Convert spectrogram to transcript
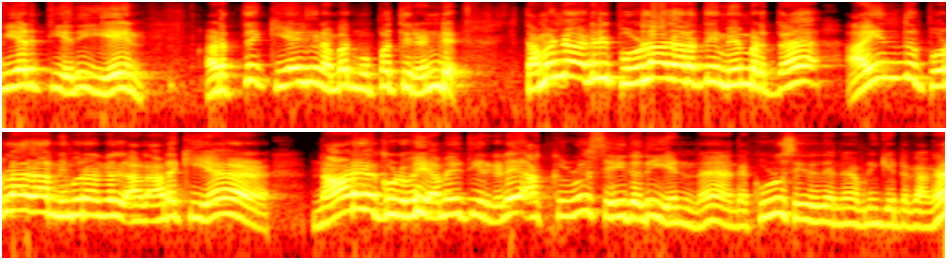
உயர்த்தியது ஏன்? அடுத்து கேள்வி நம்பர் முப்பத்தி ரெண்டு தமிழ்நாட்டில் பொருளாதாரத்தை மேம்படுத்த ஐந்து பொருளாதார நிபுணர்கள் அடக்கிய நாடக குழுவை அமைத்தீர்களே அக்குழு செய்தது என்ன? அந்த குழு செய்தது என்ன அப்படின்னு கேட்டிருக்காங்க.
